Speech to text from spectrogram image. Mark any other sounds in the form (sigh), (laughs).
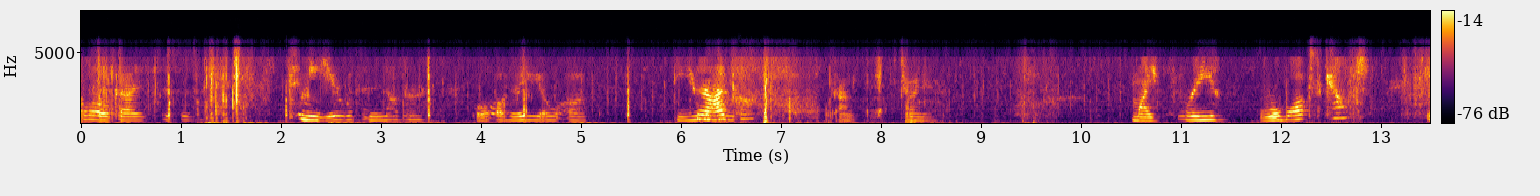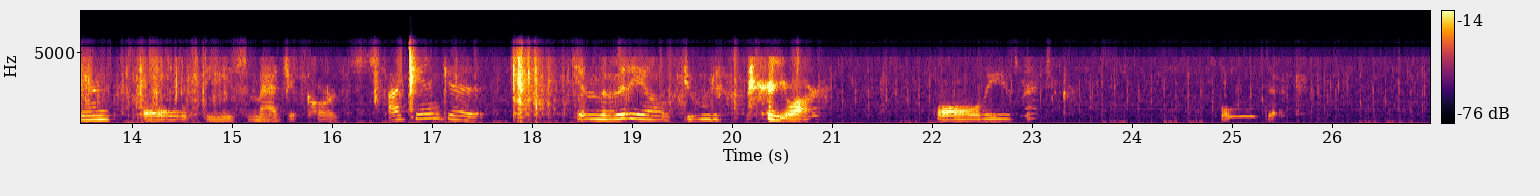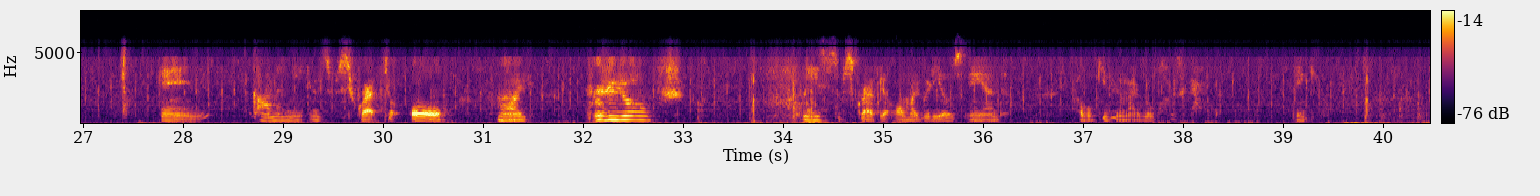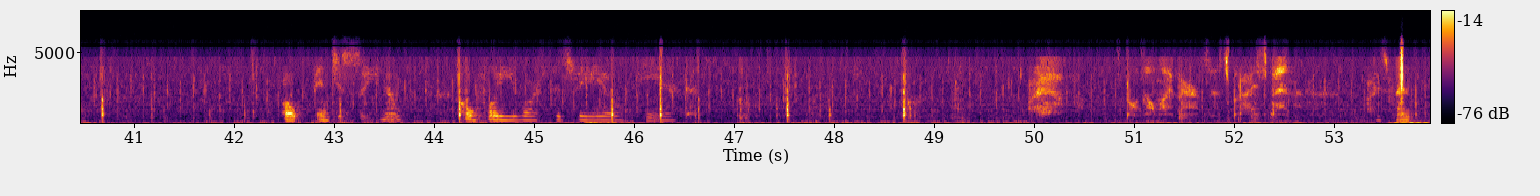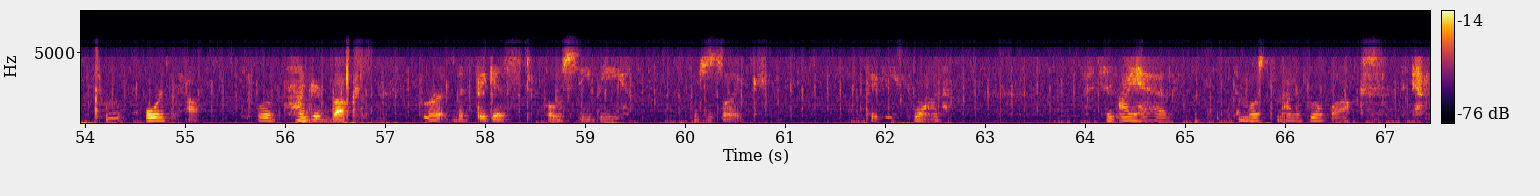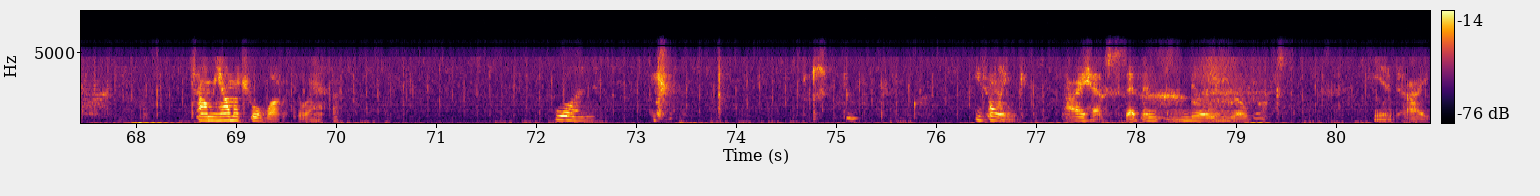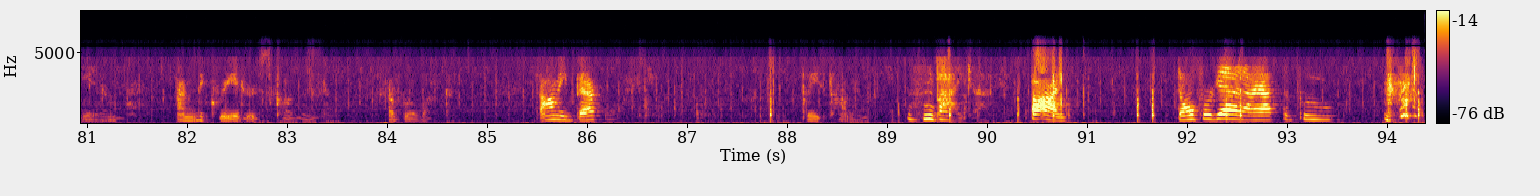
Hello guys, this is Timmy here with another, well, a video of, do you Yeah, I want um, join in, my free Roblox account and all these magic cards. I can't get it. Get in the video, dude. (laughs) There you are. All these magic cards. Full deck. And comment me and subscribe to all my videos. Please subscribe to all my videos and I will give you my Roblox account. Thank you. Oh, and just so you know, hopefully you watch this video and four hundred bucks for the biggest OCB, which is like biggest one, and I have the most amount of Robux ever. Tell me how much Robux do I have? One. (laughs) He's only. I have seven million Robux, and I am. I'm the creator's cousin of Robux. Tommy, back. Please comment. Bye, guys. Bye. Don't forget, I have to poop. (laughs)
